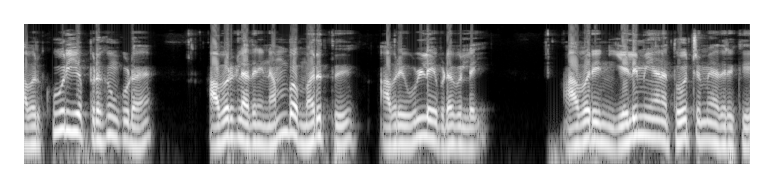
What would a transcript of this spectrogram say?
அவர் கூறிய பிறகும் கூட அவர்கள் அதனை நம்ப மறுத்து அவரை உள்ளே விடவில்லை. அவரின் எளிமையான தோற்றமே அதற்கு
